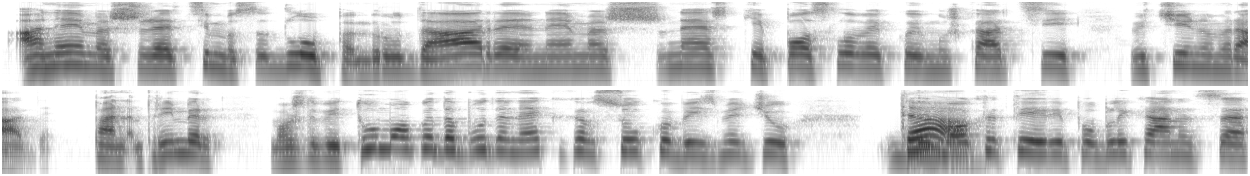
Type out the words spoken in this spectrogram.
a nemaš recimo sad lupam rudare, nemaš neke poslove koje muškarci većinom rade. Pa, na primjer, možda bi tu mogao da bude nekakav sukob između Da. da. demokrata i republikanaca,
